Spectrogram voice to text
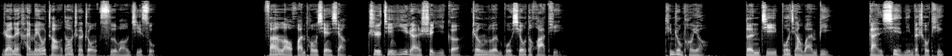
人类还没有找到这种死亡激素。返老还童现象。至今依然是一个争论不休的话题。听众朋友，本集播讲完毕，感谢您的收听。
